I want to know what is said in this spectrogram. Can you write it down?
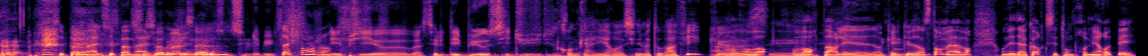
C'est pas mal, c'est pas mal. C'est pas mal, original. ça- c'est le début. Ça change. Hein. Et puis, euh, bah, c'est le début aussi du- d'une grande carrière euh, cinématographique. Alors, Euh, on, va, c'est- on va en reparler dans quelques instants, mais avant, on est d'accord que c'est ton premier EP.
